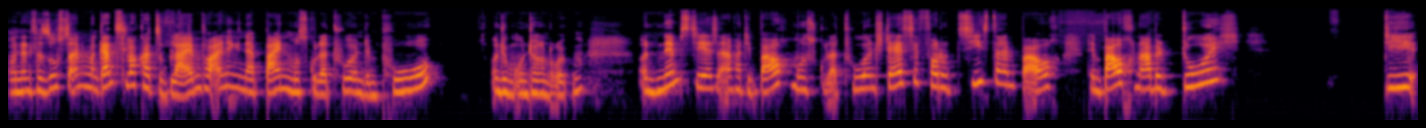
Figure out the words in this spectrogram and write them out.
Und dann versuchst du einfach mal ganz locker zu bleiben, vor allen Dingen in der Beinmuskulatur und im Po und im unteren Rücken. Und nimmst dir jetzt einfach die Bauchmuskulatur und stellst dir vor, du ziehst deinen Bauch, den Bauchnabel durch die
